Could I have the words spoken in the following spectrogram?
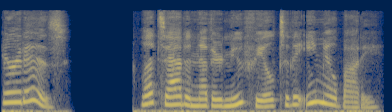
Here it is. Let's add another new field to the email body.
